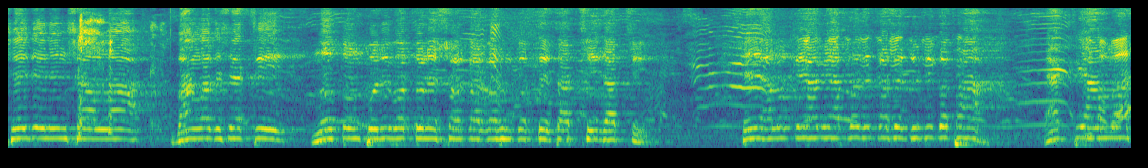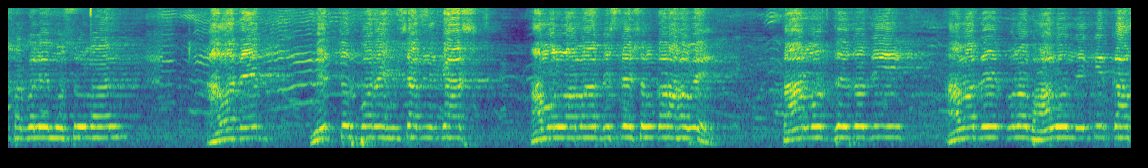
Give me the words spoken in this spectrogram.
সেই দিন ইনশাআল্লাহ বাংলাদেশে একটি নতুন পরিবর্তনের সরকার গঠন করতে চাচ্ছি যাচ্ছি। সেই আলোকে আমি আপনাদের কাছে দুটি কথা। একটি আমরা সকলে মুসলমান। আমাদের মৃত্যুর পরে হিসাব নিকাশ আমলনামা বিশ্লেষণ করা হবে। তার মধ্যে যদি আমাদের কোনো ভালো নেকির কাজ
